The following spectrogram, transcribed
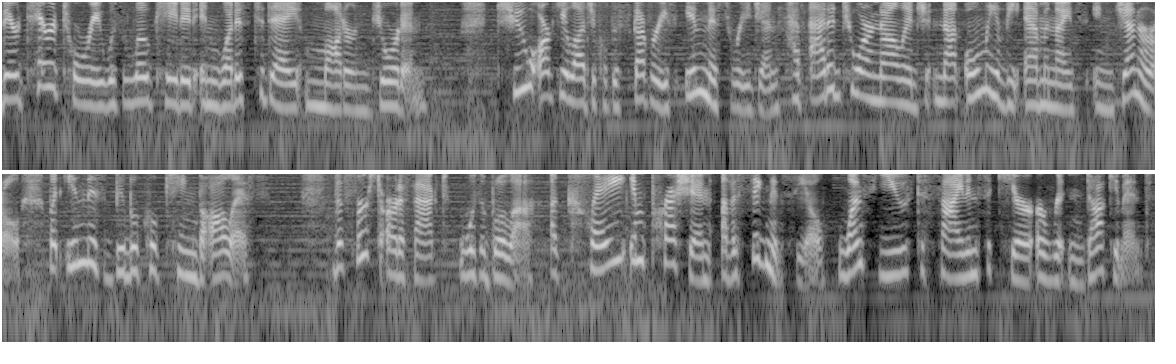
Their territory was located in what is today modern Jordan. Two archaeological discoveries in this region have added to our knowledge not only of the Ammonites in general, but in this biblical king Baalis. The first artifact was a bulla, a clay impression of a signet seal, once used to sign and secure a written document.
